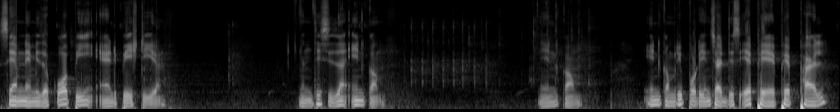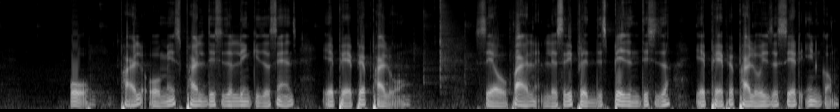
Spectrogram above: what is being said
Same name is a copy and paste here. And this is a income. Income. Income report inside this FAFF file O file O means file. This is a link is a sense FAFF file O. Save file. Let's refresh this page. And this is a FAFF file O is a set income.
